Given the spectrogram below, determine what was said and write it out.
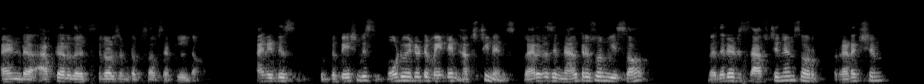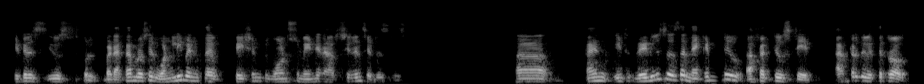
And uh, after the withdrawal symptoms have settled down. And it is, the patient is motivated to maintain abstinence. Whereas in naltrexone, we saw whether it is abstinence or reduction, it is useful. But acamprosate, only when the patient wants to maintain abstinence, it is useful. Uh, and it reduces the negative affective state after the withdrawal.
